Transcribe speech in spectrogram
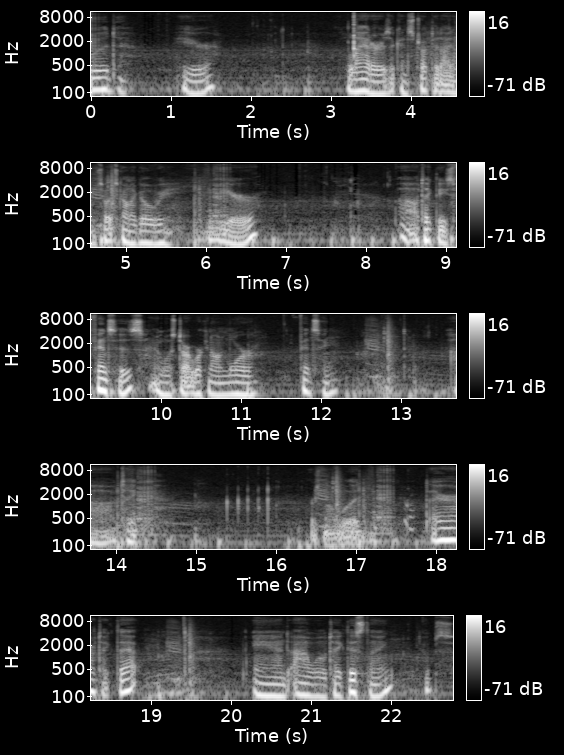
wood here. Ladder is a constructed item, so it's going to go over here. Uh, I'll take these fences and we'll start working on more fencing. Uh, take, where's my wood? There, I'll take that. And I will take this thing, oops,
